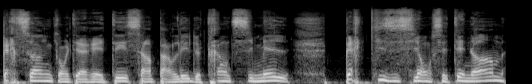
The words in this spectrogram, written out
personnes qui ont été arrêtées, sans parler de 36 000 perquisitions. C'est énorme.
